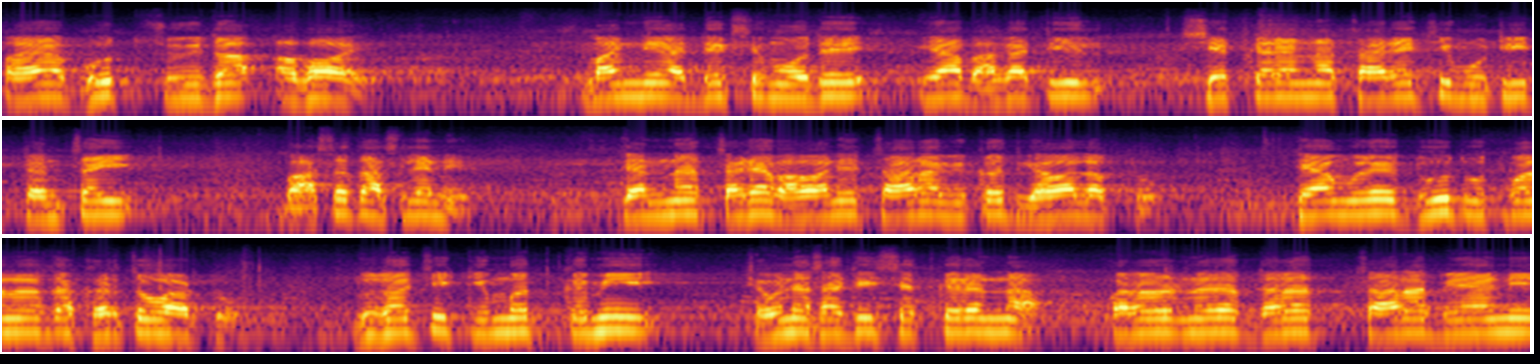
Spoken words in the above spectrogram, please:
पायाभूत सुविधा अभाव आहे. माननीय अध्यक्ष महोदय या भागातील शेतकऱ्यांना चाऱ्याची मोठी टंचाई भासत असल्याने त्यांना चढ्या भावाने चारा विकत घ्यावा लागतो. त्यामुळे दूध उत्पादनाचा खर्च वाढतो. दुधाची किंमत कमी ठेवण्यासाठी शेतकऱ्यांना परवडणाऱ्या दरात चारा बियाणे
